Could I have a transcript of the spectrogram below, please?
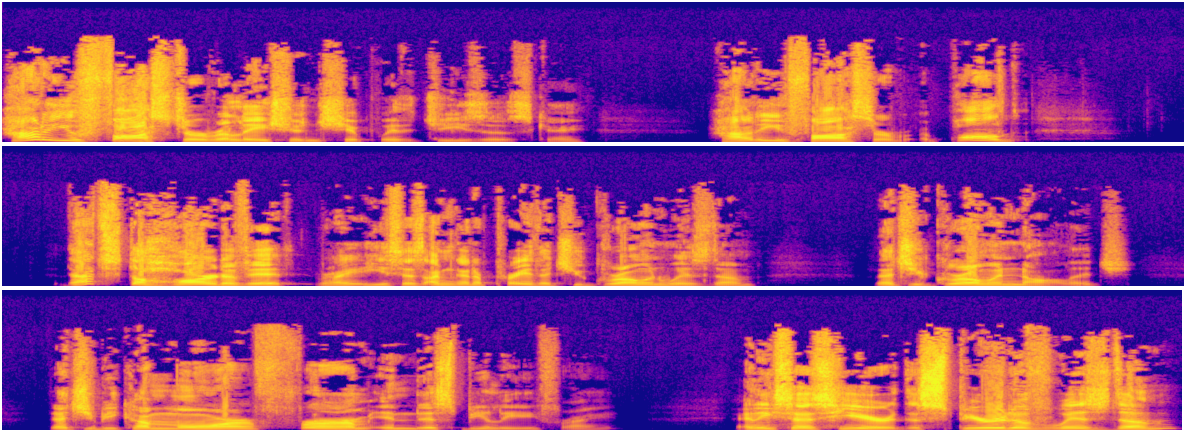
how do you foster relationship with Jesus? Okay. How do you foster? Paul, that's the heart of it, right? He says, I'm going to pray that you grow in wisdom, that you grow in knowledge, that you become more firm in this belief, right? And he says here, the spirit of wisdom,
